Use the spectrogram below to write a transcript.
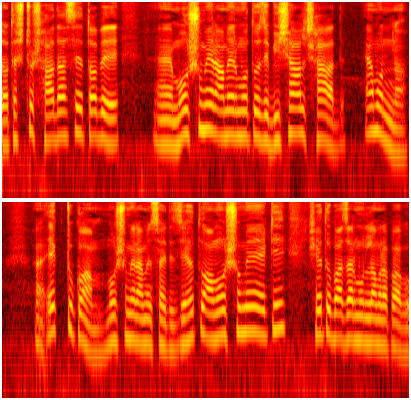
যথেষ্ট স্বাদ আছে তবে মৌসুমের আমের মতো যে বিশাল স্বাদ এমন না। একটু কম মৌসুমের আমের চাইতে যেহেতু অমৌসুমে এটি, সেহেতু বাজার মূল্য আমরা পাবো।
